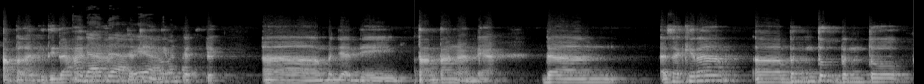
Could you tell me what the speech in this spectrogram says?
apalagi tidak, tidak ada. ada. Jadi ya, ini menjadi, uh, menjadi tantangan ya. Dan uh, saya kira uh, bentuk-bentuk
